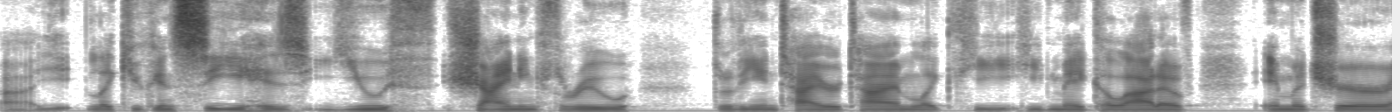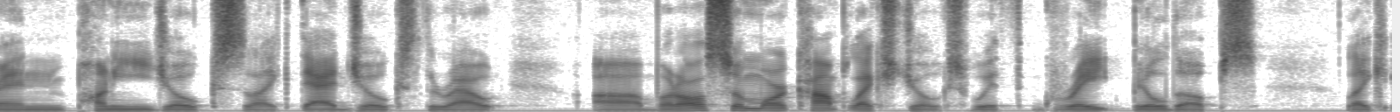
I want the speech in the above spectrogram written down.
uh, like you can see his youth shining through through the entire time. Like he he'd make a lot of immature and punny jokes, like dad jokes throughout, uh, but also more complex jokes with great build-ups, like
